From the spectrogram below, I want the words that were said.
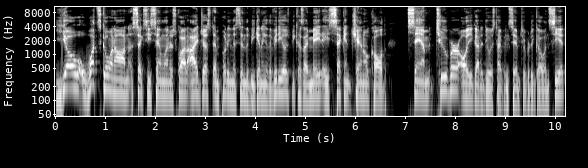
Yo, what's going on, Sexy Sam Lander Squad? I just am putting this in the beginning of the videos because I made a second channel called Sam Tuber. All you got to do is type in Sam Tuber to go and see it.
